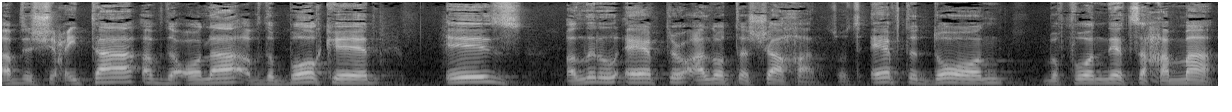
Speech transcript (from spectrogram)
of the shechita of the olah of the boker is a little after alot shahar. So it's after dawn before Netzah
